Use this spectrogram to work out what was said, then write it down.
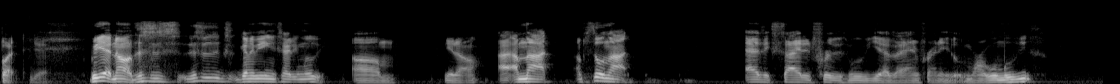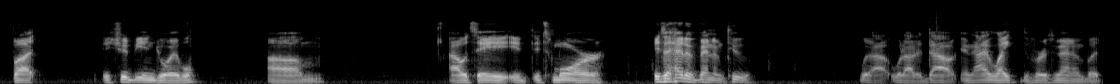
But Yeah. but yeah, no, this is this is going to be an exciting movie. Um, you know, I, I'm not, I'm still not as excited for this movie as I am for any of those Marvel movies, but it should be enjoyable. Um, I would say it, it's more, it's ahead of Venom too, without without a doubt. And I liked the first Venom, but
